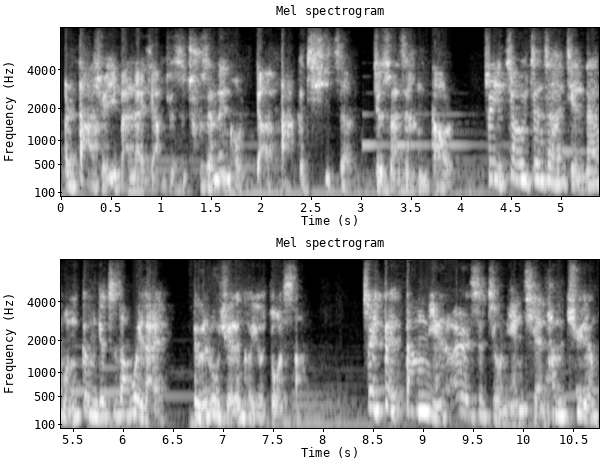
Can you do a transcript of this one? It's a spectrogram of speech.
而大学一般来讲，就是出生人口要打个七折，就算是很高了。所以教育政策很简单，我们根本就知道未来这个入学人口有多少。所以在当年二十九年前，他们居然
